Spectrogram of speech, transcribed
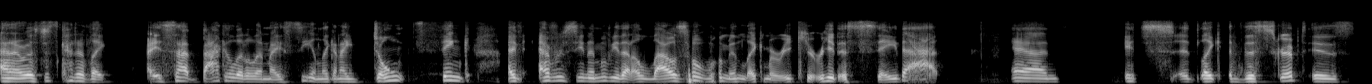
And I was just kind of like, I sat back a little in my seat and like, and I don't think I've ever seen a movie that allows a woman like Marie Curie to say that. And it's it, like the script is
